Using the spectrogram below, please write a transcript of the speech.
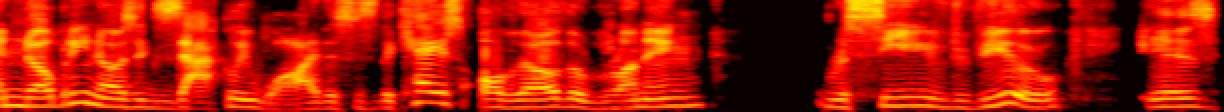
And nobody knows exactly why this is the case although the running received view is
